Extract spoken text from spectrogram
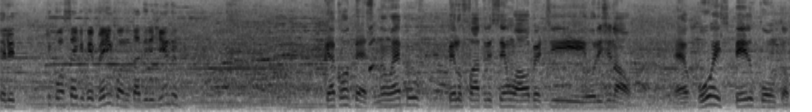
ele tu consegue ver bem quando tá dirigindo? O que acontece? Não é por- pelo fato de ser um Albert original. É o espelho côncavo.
